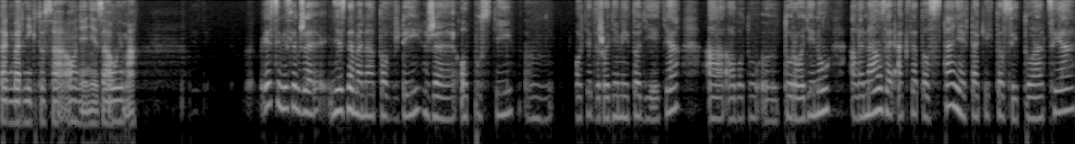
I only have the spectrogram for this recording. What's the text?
takmer nikto sa o ne nezaujíma. Ja si myslím, že neznamená to vždy, že opustí otec rodiny to dieťa a, alebo tú, e, tú rodinu, ale naozaj, ak sa to stane v takýchto situáciách,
